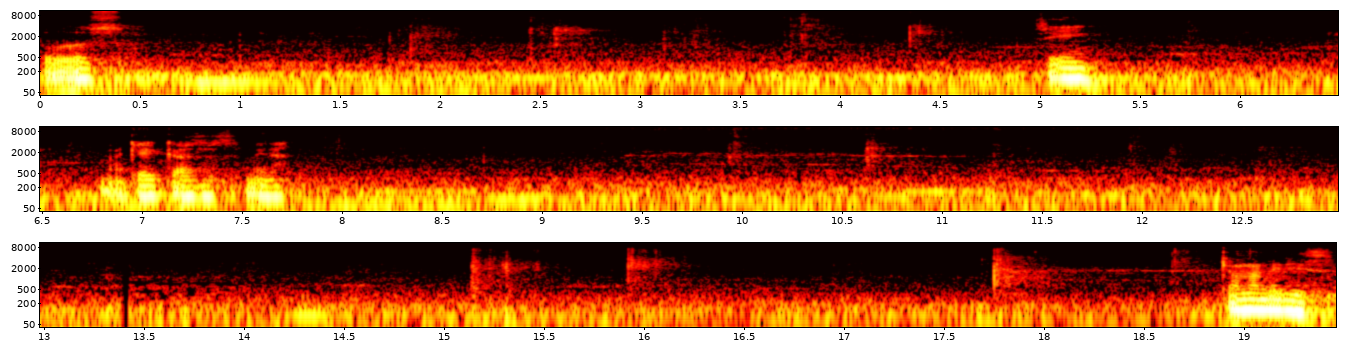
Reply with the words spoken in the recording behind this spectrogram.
Saludos. Aquí hay casas, mira. ¿Qué onda, Miris?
